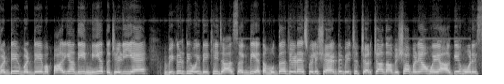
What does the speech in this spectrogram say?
ਵੱਡੇ ਵੱਡੇ ਵਪਾਰੀਆਂ ਦੀ ਨੀਅਤ ਜਿਹੜੀ ਹੈ ਵਿਗੜਦੀ ਹੋਈ ਦੇਖੀ ਜਾ ਸਕਦੀ ਹੈ। ਤਾਂ ਮੁੱਦਾ ਜਿਹੜਾ ਇਸ ਵੇਲੇ ਸ਼ਹਿਰ ਦੇ ਵਿੱਚ ਚਰਚਾ ਦਾ ਵਿਸ਼ਾ ਬਣਿਆ ਹੋਇਆ, ਅੱਗੇ ਹੁਣ ਇਸ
